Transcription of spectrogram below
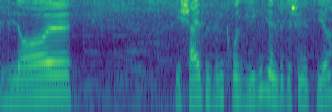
LOL. Die scheißen Synchros liegen die denn bitte schön jetzt hier?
